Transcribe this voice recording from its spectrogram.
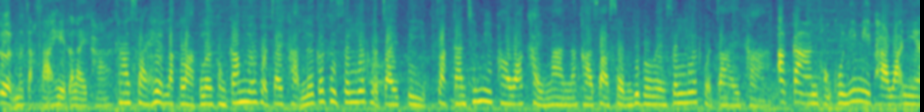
เกิดมาจากสาเหตุอะไรคะ ค่ะสาเหตุหลักๆ เลยของกล้ามเนื้อหัวใจขาดเลือดก็คือเส้นเลือดหัวใจตีบจากการที่มีภาวะไขมันนะคะ สะสมอยู่บริเวณเส้นเลือดหัวใจค่ะ อาการของคนที่มีภาวะเนี้ย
